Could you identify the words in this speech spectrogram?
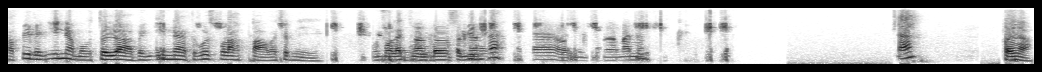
Tapi bank in lah betul lah. Bank in lah terus sekolah apa macam ni. Mau lagi. Berpengalaman. lah. Orang mana? Ha? Payah.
